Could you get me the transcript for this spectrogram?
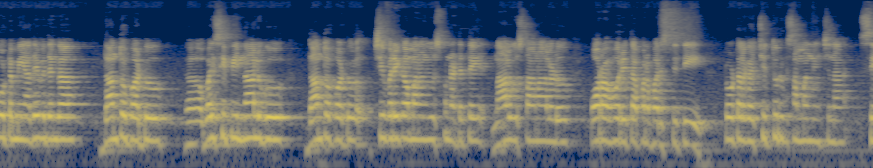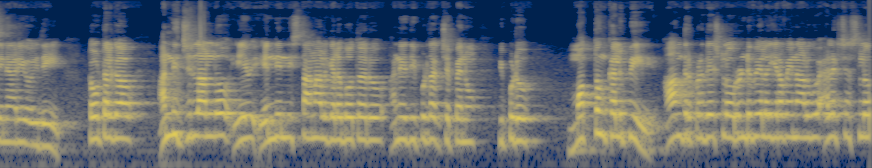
కూటమి. అదేవిధంగా దాంతోపాటు వైసీపీ నాలుగు దాంతోపాటు చివరిగా మనం చూసుకున్నట్టయితే నాలుగు స్థానాలలో హోరాహోరీ తప్పని పరిస్థితి. టోటల్గా చిత్తూరుకు సంబంధించిన సినారియో ఇది. టోటల్గా అన్ని జిల్లాల్లో ఏ ఎన్నెన్ని స్థానాలు గెలబోతారు అనేది ఇప్పుడు దాకా చెప్పాను. ఇప్పుడు మొత్తం కలిపి ఆంధ్రప్రదేశ్లో రెండు వేల ఇరవై నాలుగు ఎలక్షన్స్లో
